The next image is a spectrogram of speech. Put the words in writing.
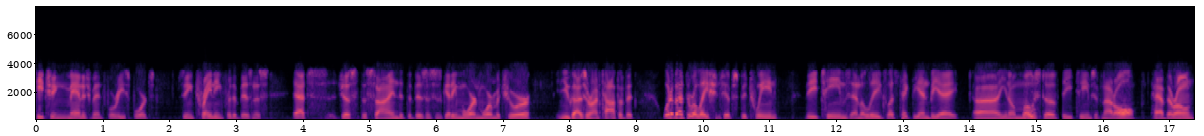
teaching management for esports, seeing training for the business. That's just the sign that the business is getting more and more mature, and you guys are on top of it. What about the relationships between the teams and the leagues? Let's take the NBA. Uh, you know, mm-hmm. most mm-hmm. of the teams, if not all, have their own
